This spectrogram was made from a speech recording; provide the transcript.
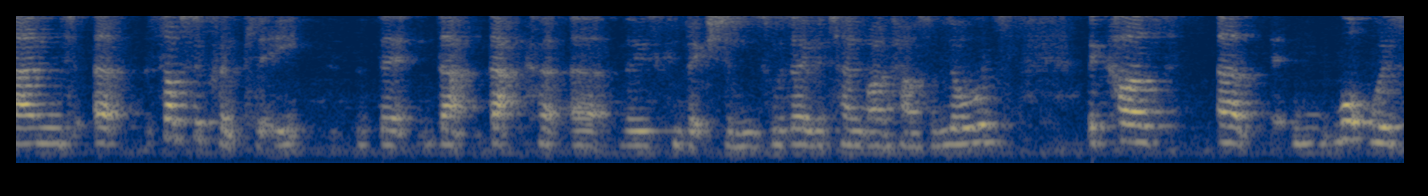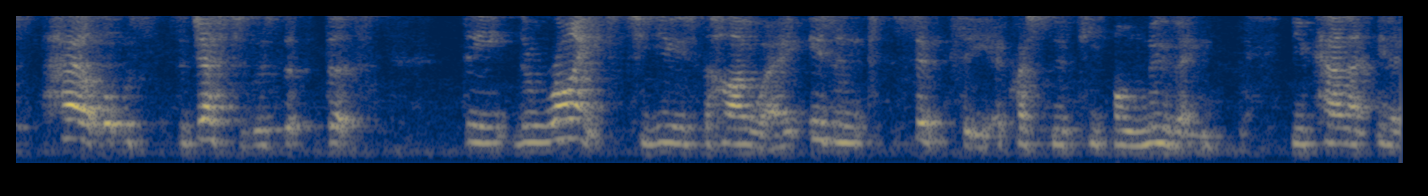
and subsequently, the, that, that those convictions was overturned by the House of Lords because what was held, what was suggested was that that the, the right to use the highway isn't simply a question of keep on moving. You can, uh, you know,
